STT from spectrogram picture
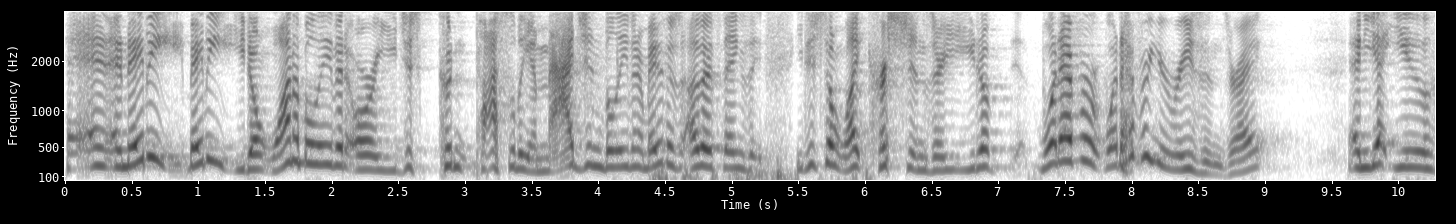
and, and, maybe, maybe you don't want to believe it or you just couldn't possibly imagine believing it, or maybe there's other things that you just don't like Christians or you don't, whatever, whatever your reasons, right? And yet you,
